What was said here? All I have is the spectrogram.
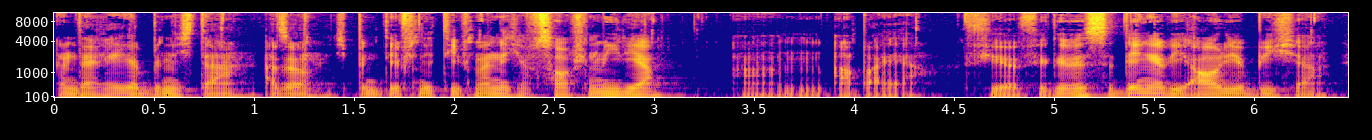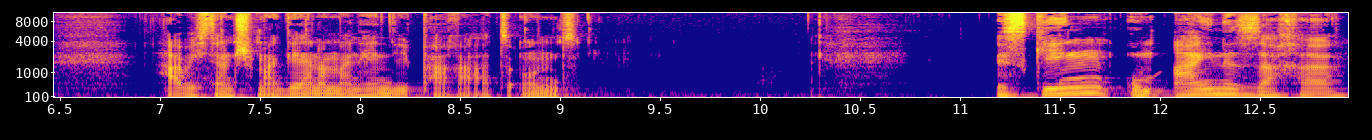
In der Regel bin ich da, also ich bin definitiv mal nicht auf Social Media, ähm, aber ja, für, für gewisse Dinge wie Audiobücher habe ich dann schon mal gerne mein Handy parat. Und es ging um eine Sache,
